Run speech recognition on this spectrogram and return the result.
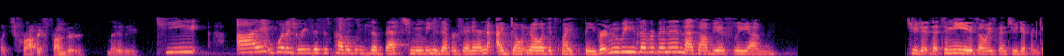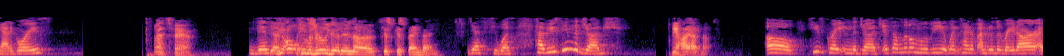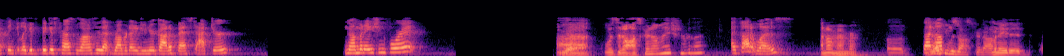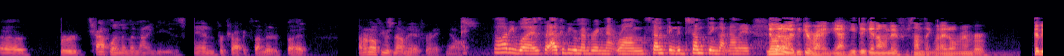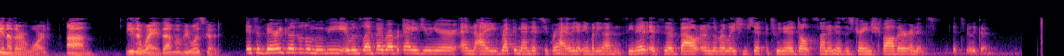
like Tropic Thunder, maybe. He, I would agree this is probably the best movie he's ever been in. I don't know if it's my favorite movie he's ever been in. That's obviously, um, two, di- that to me it's always been two different categories. That's fair. This, Yeah. He, oh, he was really good in uh, Kiss Kiss Bang Bang. yes, he was. Have you seen The Judge? Yeah. I have not. Oh, he's great in The Judge. It's a little movie. It went kind of under the radar. I think like its biggest press was honestly that Robert Downey Jr. got a Best Actor nomination for it. Uh, was it an Oscar nomination for that? I thought it was. I don't remember. Uh, Got I know nom- he was Oscar nominated uh, for Chaplin in the '90s and for Tropic Thunder, but I don't know if he was nominated for anything else. Thought he was, but I could be remembering that wrong. Something something got nominated. No, But- no, I think you're right. Yeah, he did get nominated for something, but I don't remember. Could be another award. Um, either way, that movie was good. It's a very good little movie. It was led by Robert Downey Jr. and I recommend it super highly to anybody who hasn't seen it. It's about uh, the relationship between an adult son and his estranged father, and it's it's really good.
